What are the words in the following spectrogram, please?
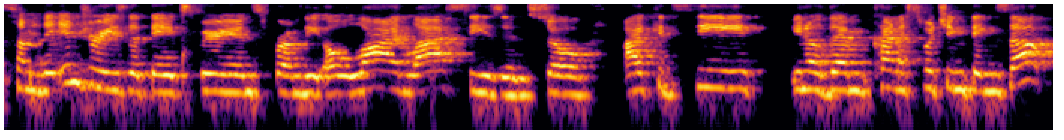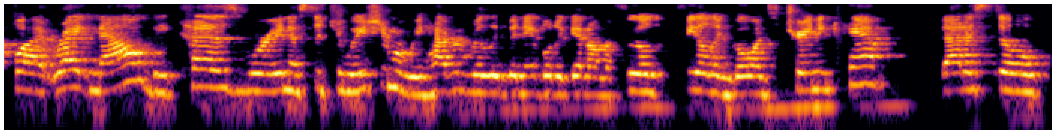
some of the injuries that they experienced from the O line last season. So I could see, you know, them kind of switching things up. But right now, because we're in a situation where we haven't really been able to get on the field, field and go into training camp, that is still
